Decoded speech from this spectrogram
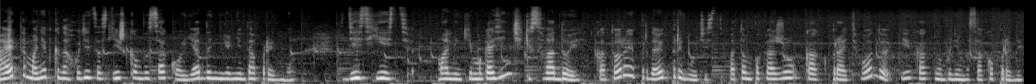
А эта монетка находится слишком высоко, я до нее не допрыгну. Здесь есть маленькие магазинчики с водой, которые продают прыгучесть. Потом покажу, как брать воду и как мы будем высоко прыгать.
